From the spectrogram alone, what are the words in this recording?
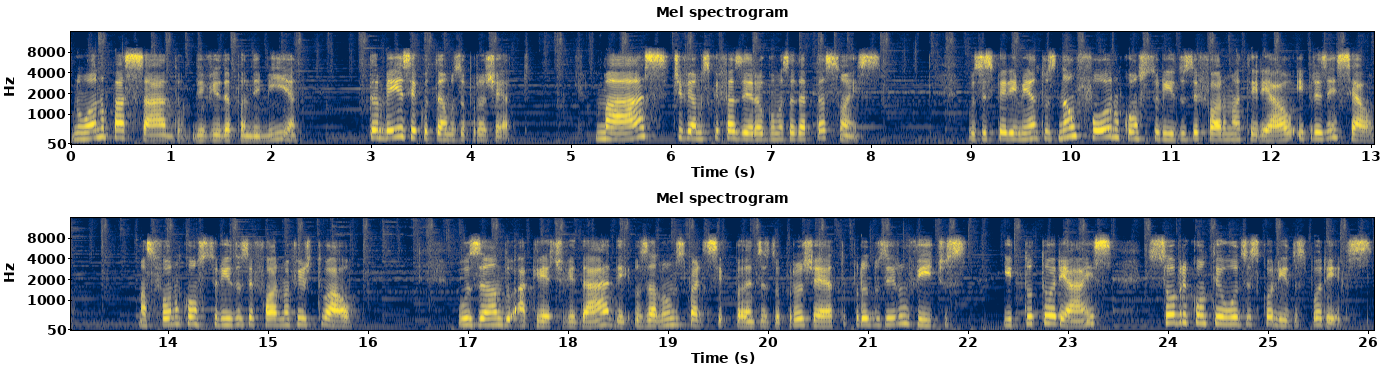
No ano passado, devido à pandemia, também executamos o projeto, mas tivemos que fazer algumas adaptações. Os experimentos não foram construídos de forma material e presencial, mas foram construídos de forma virtual. Usando a criatividade, os alunos participantes do projeto produziram vídeos e tutoriais sobre conteúdos escolhidos por eles.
